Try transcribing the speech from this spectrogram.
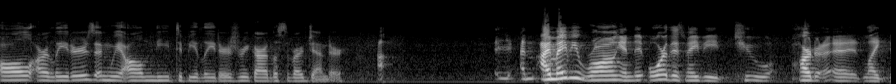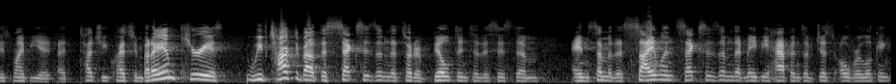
all are leaders and we all need to be leaders regardless of our gender. I may be wrong, and or this may be too hard. Uh, like this might be a, a, touchy question, but I am curious. We've talked about the sexism that's sort of built into the system, and some of the silent sexism that maybe happens of just overlooking.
